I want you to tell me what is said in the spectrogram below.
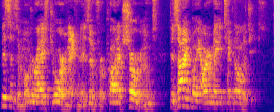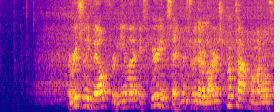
This is a motorized drawer mechanism for product showrooms designed by RMA Technologies. Originally built for Miele Experience Centers where their large cooktop models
